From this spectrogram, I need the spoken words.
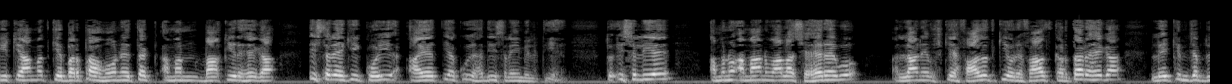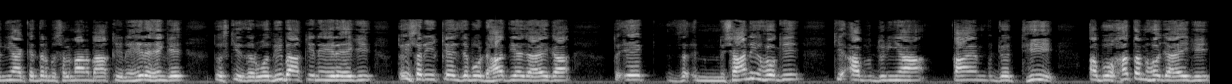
کہ قیامت کے برپا ہونے تک امن باقی رہے گا۔ اس طرح کی کوئی آیت یا کوئی حدیث نہیں ملتی ہے۔ تو اس لیے امن و امان والا شہر ہے وہ۔ اللہ نے اس کی حفاظت کی اور حفاظت کرتا رہے گا۔ لیکن جب دنیا کے اندر مسلمان باقی نہیں رہیں گے تو اس کی ضرورت بھی باقی نہیں رہے گی۔ تو اس طریقے سے جب وہ ڈھا دیا جائے گا تو ایک نشانی ہوگی کہ اب دنیا قائم جو تھی، اب وہ ختم ہو جائے گی۔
